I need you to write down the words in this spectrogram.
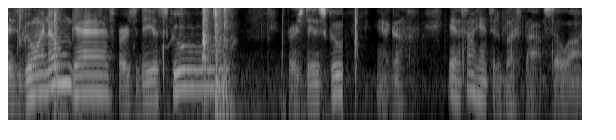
What's going on, guys? First day of school. First day of school. Here I go. Yeah, so I'm heading to the bus stop. So, uh,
